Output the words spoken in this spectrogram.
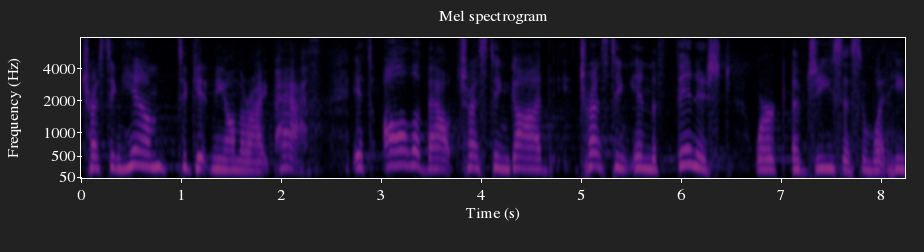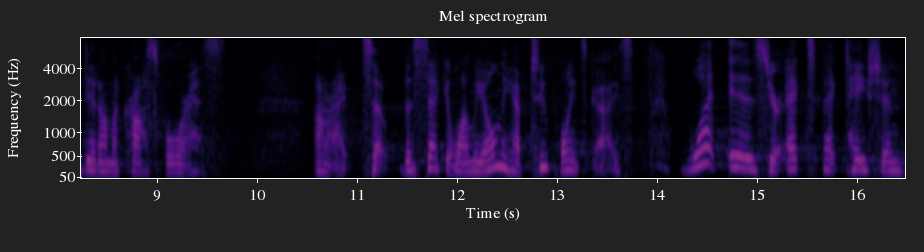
trusting him to get me on the right path. It's all about trusting God, trusting in the finished work of Jesus and what he did on the cross for us. All right, so the second one, we only have two points, guys. What is your expectation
